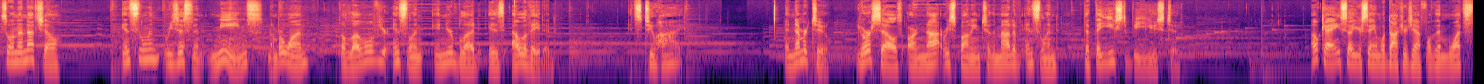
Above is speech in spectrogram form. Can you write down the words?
So, in a nutshell, insulin resistant means number one, the level of your insulin in your blood is elevated, it's too high. And number two, your cells are not responding to the amount of insulin that they used to be used to. Okay, so you're saying, well, Dr. Jeff, well, then what's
